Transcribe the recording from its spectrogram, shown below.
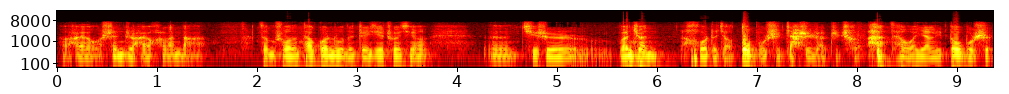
啊，还有甚至还有汉兰达，怎么说呢？他关注的这些车型，嗯，其实完全或者叫都不是驾驶者之车，在我眼里都不是。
